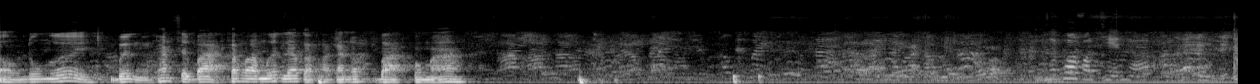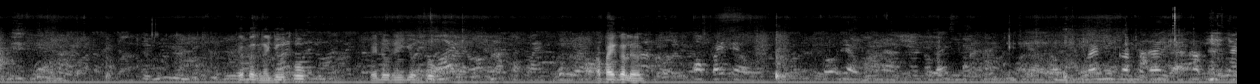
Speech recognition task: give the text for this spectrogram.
อาลุงเอ้ยเบิ่งพันเสบาทคำว่ามืดแล้วกับพากันเอาบาทผมมาแล้วพ่อคอนเทนต์เหรอ ไปเบิ่งใน YouTube ไปดูใน YouTube เอาไปก็เลย ออกไปแถวแถวนี้นะเอาไว้ไว้นี่ก่อนก็ได้ครับใหญ่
